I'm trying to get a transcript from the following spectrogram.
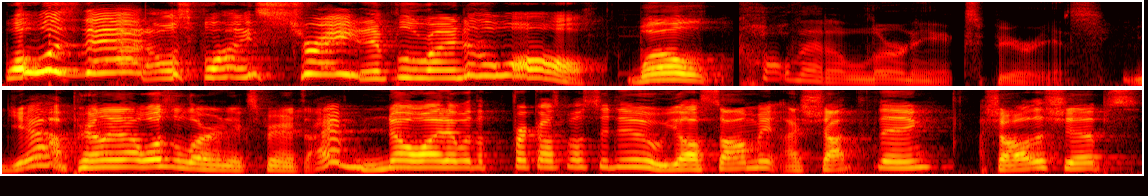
What was that? I was flying straight and flew right into the wall. Well, call that a learning experience. Yeah, apparently that was a learning experience. I have no idea what the frick I was supposed to do. Y'all saw me. I shot the thing. I shot all the ships.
